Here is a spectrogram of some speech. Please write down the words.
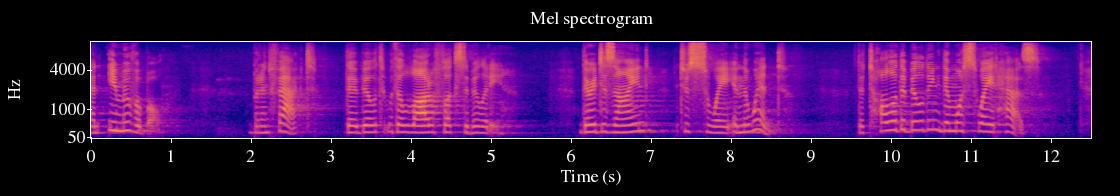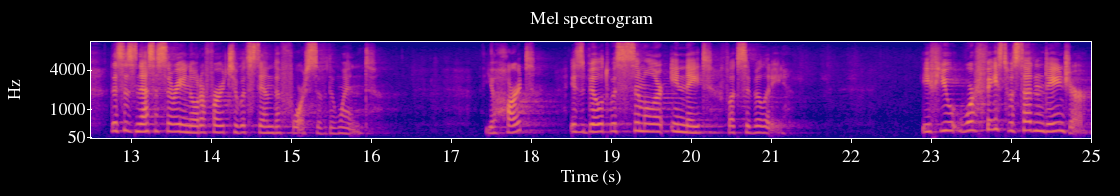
and immovable, but in fact, they're built with a lot of flexibility. They're designed to sway in the wind. The taller the building, the more sway it has. This is necessary in order for it to withstand the force of the wind. Your heart is built with similar innate flexibility. If you were faced with sudden danger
